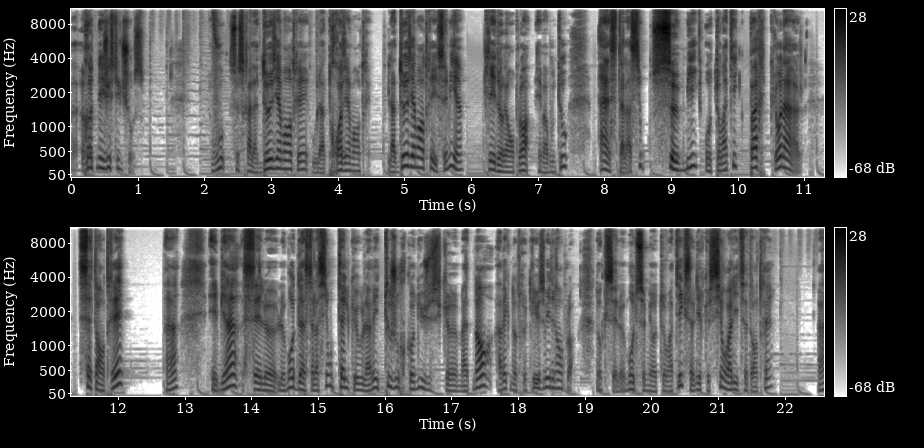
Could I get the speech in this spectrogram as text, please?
Euh, retenez juste une chose. Vous, ce sera la deuxième entrée ou la troisième entrée. La deuxième entrée, c'est mis, hein clé de réemploi et Mabuntu, installation semi-automatique par clonage. Cette entrée, hein, eh bien, c'est le, le, mode d'installation tel que vous l'avez toujours connu jusque maintenant avec notre clé USB de réemploi. Donc c'est le mode semi-automatique, ça veut dire que si on valide cette entrée, Hein,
